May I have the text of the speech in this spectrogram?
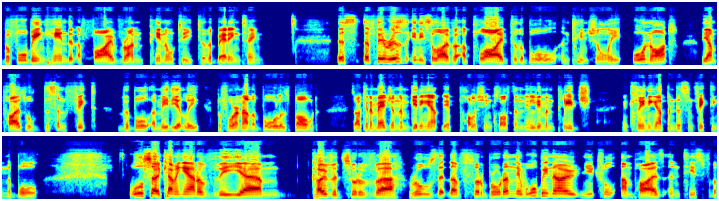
before being handed a five run penalty to the batting team. This, if there is any saliva applied to the ball, intentionally or not, the umpires will disinfect the ball immediately before another ball is bowled. So I can imagine them getting out their polishing cloth and their lemon pledge and cleaning up and disinfecting the ball. Also, coming out of the um, COVID sort of uh, rules that they've sort of brought in, there will be no neutral umpires in tests for the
